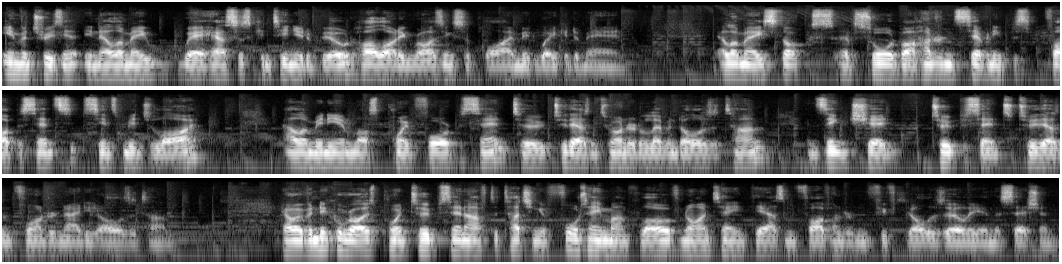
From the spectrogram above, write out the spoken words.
Inventories in LME warehouses continue to build, highlighting rising supply amid weaker demand. LME stocks have soared by 175% since mid July. Aluminium lost 0.4% to $2,211 a tonne, and zinc shed 2% to $2,480 a tonne. However, nickel rose 0.2% after touching a 14 month low of $19,550 earlier in the session.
